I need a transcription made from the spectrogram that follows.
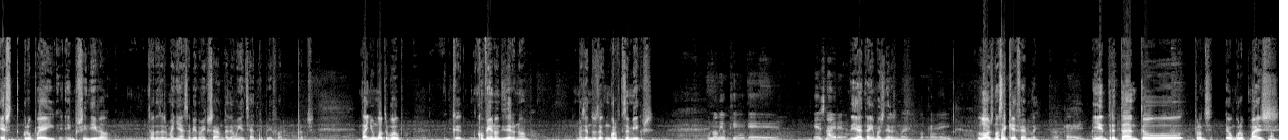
Este grupo é imprescindível, todas as manhãs saber como é que estão, cada um e etc. Por aí fora. Prontos. Tenho um outro grupo que convém não dizer o nome, mas é um, dos, um grupo dos amigos. O nome é o quê? É, é a geneira? Yeah, tem umas geneiras no meio. Ok. Los não sei que é family. Ok. E entretanto, pronto, é um grupo mais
